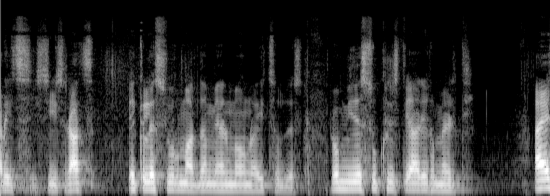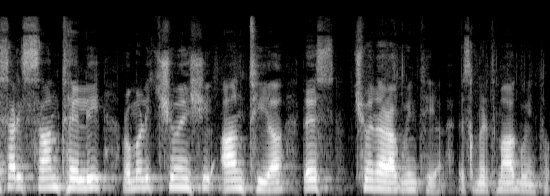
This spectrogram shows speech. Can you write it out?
არიცის ის რაც ეკლესიურმა ადამიანმა უნდა იცოდეს რომ იესო ქრისტე არის ღმერთი. აი ეს არის სანთელი რომელიც ჩვენში ანთია და ეს ჩვენ არ აგვინთია ეს ღმერთმა აგვინთო.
